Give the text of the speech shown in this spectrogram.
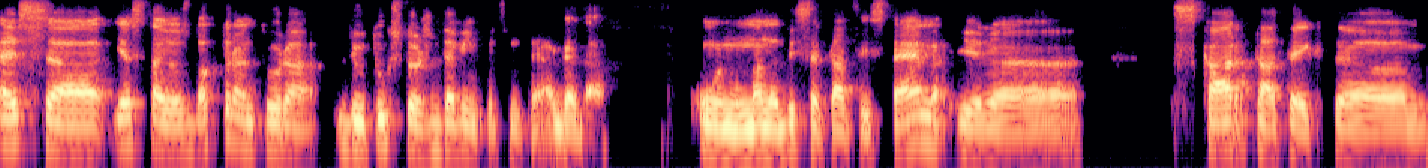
es uh, iestājos doktorantūrā 2019. gadā. Un mana disertācijas tēma ir uh, skar, tā teikt, uh,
